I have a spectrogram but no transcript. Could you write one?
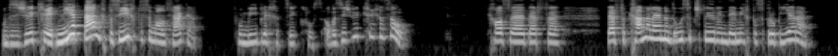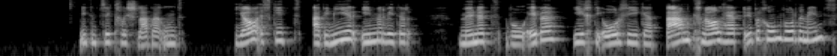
Und es ist wirklich, ich hätte nie gedacht, dass ich das einmal sage, vom weiblichen Zyklus. Aber es ist wirklich so. Ich habe es äh, dürfen dürfen kennenlernen und rausspüren, indem ich das probiere. Mit dem zyklischen Leben. Und ja, es gibt auch bei mir immer wieder Monate, wo eben ich die Ohrfeige bam, knallhart überkomme vor dem Mens.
